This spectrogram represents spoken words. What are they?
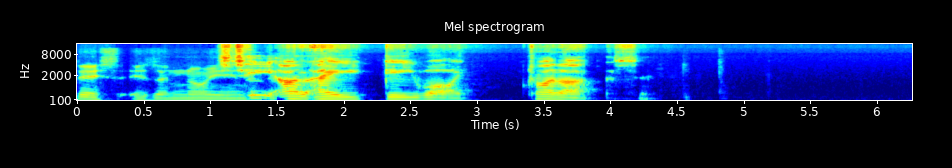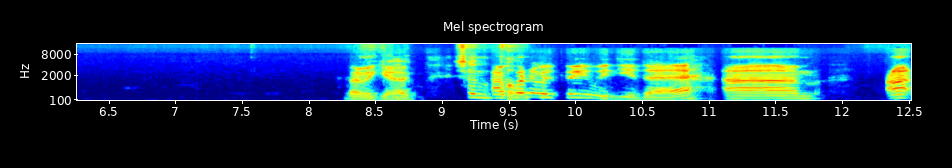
This is annoying. C O A D Y. Try that. There we go. Simple. I'm going to agree with you there. Um, I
